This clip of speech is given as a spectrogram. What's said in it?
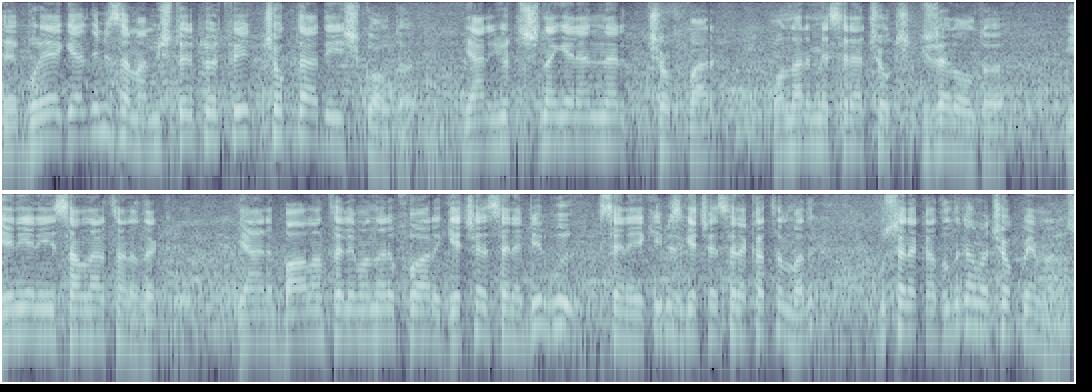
e, buraya geldiğimiz zaman müşteri portföyü çok daha değişik oldu. Yani yurt dışından gelenler çok var. Onların mesela çok güzel oldu. Yeni yeni insanlar tanıdık. Yani bağlantı elemanları fuarı geçen sene bir bu sene iki biz geçen sene katılmadık. Bu sene katıldık ama çok memnunuz.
